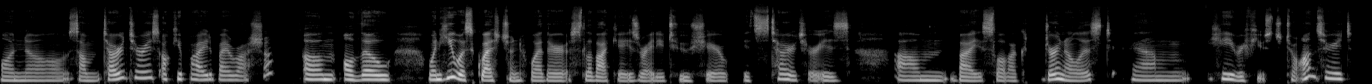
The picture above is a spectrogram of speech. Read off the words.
on uh, some territories occupied by Russia. Um, although, when he was questioned whether Slovakia is ready to share its territories um, by Slovak journalist, um, he refused to answer it.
